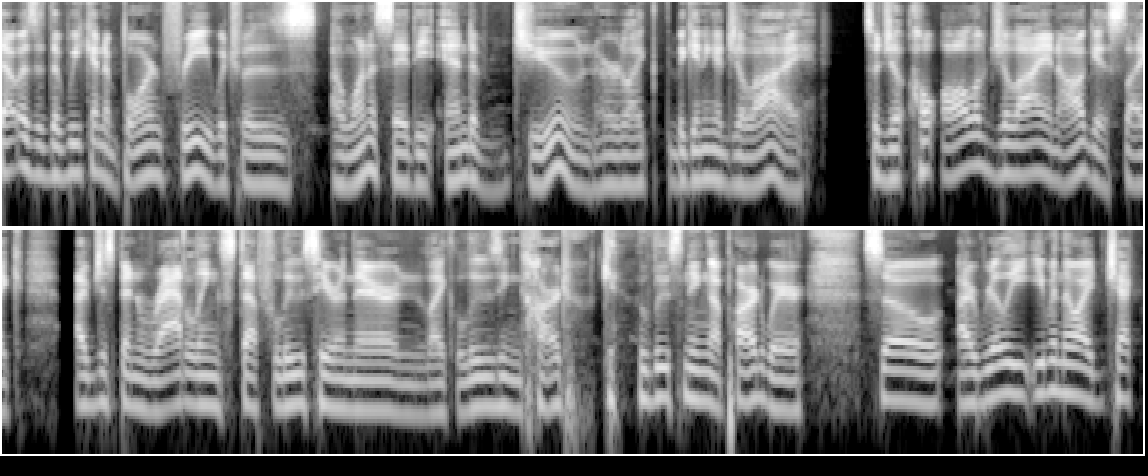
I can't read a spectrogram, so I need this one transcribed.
that was the weekend of Born Free, which was I want to say the end of June or like the beginning of July. So all of July and August, like I've just been rattling stuff loose here and there, and like losing hard, loosening up hardware. So I really, even though I checked,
